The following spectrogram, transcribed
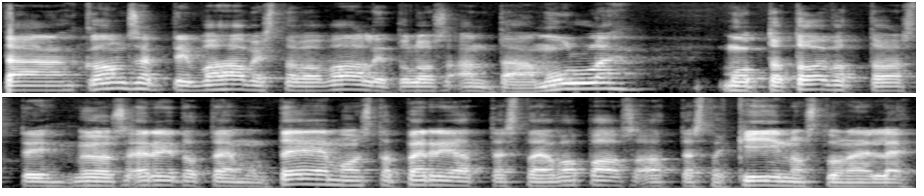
Tämä konseptin vahvistava vaalitulos antaa mulle, mutta toivottavasti myös eritoten mun teemoista, periaatteesta ja vapausaatteesta kiinnostuneille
